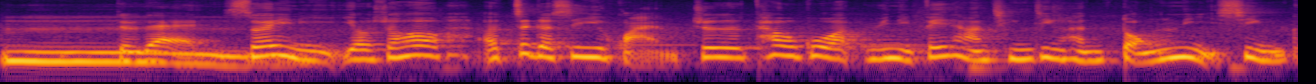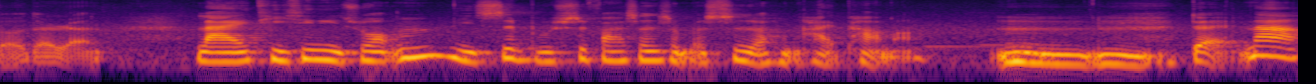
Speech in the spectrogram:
嗯，对不对？所以你有时候呃这个是一环，就是透过与你非常亲近、很懂你性格的人来提醒你说，嗯，你是不是发生什么事了，很害怕吗？嗯嗯。对，那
